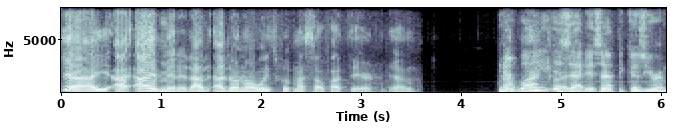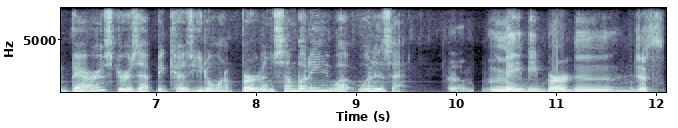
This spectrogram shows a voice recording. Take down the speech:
Yeah, I, I, I admit it. I, I don't always put myself out there. Um, now, I- why I is that? Is that because you're embarrassed, or is that because you don't want to burden somebody? What What is that? maybe burden just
